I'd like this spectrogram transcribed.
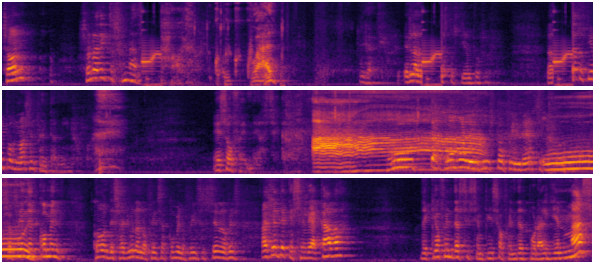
Son. Son adictos a una. d- ¿Cu- cu- ¿Cuál? Fíjate, es la d- de estos tiempos. La d- de estos tiempos no es el fentanilo. Es ofenderse, cabrón. Ah. Puta, cómo les gusta ofenderse. cabrón. Se ofenden, comen, comen, desayunan ofensa, comen ofensa, cenan ofensa. Hay gente que se le acaba de qué ofenderse y se empieza a ofender por alguien más.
